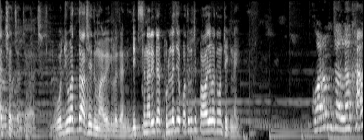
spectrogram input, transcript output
আচ্ছা আচ্ছা আচ্ছা আচ্ছা। অজুহাত তো আছেই তোমার এগুলো জানি। ডিকশনারিটা খুললে যে কত কিছু পাওয়া যাবে তোমার ঠিক নাই। গরম জল নাও খাও।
